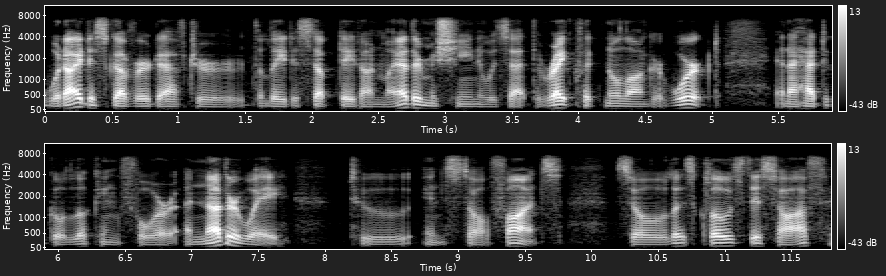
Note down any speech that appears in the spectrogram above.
what I discovered after the latest update on my other machine was that the right click no longer worked and I had to go looking for another way to install fonts. So let's close this off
